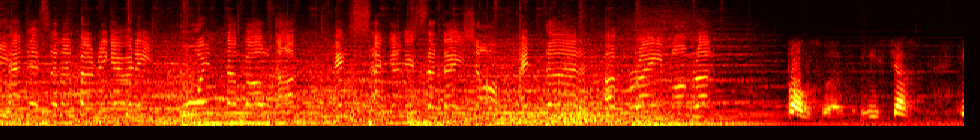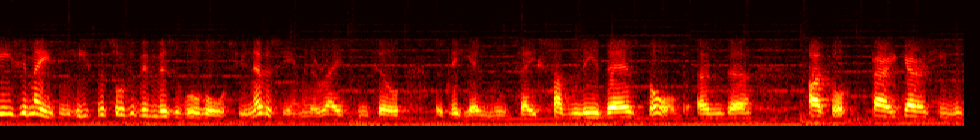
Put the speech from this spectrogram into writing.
Nicky Henderson and Barry Geraghty win the Gold Cup. In second is the Des Champs. In third, a brave long run. Bobs Worth, he's just, he's amazing. He's the sort of invisible horse. You never see him in a race until, as Nicky Henderson would say, suddenly there's Bob. And uh, I thought Barry Geraghty was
